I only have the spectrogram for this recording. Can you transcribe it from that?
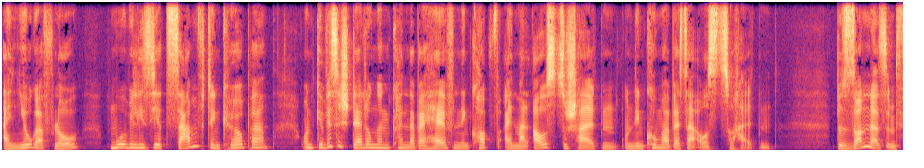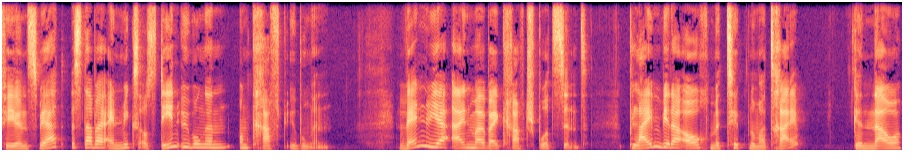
Ein Yoga Flow mobilisiert sanft den Körper Und gewisse Stellungen können dabei helfen, den Kopf einmal auszuschalten und den Kummer besser auszuhalten. Besonders empfehlenswert ist dabei ein Mix aus Dehnübungen und Kraftübungen. Wenn wir einmal bei Kraftsport sind, bleiben wir da auch mit Tipp Nummer drei. Genau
